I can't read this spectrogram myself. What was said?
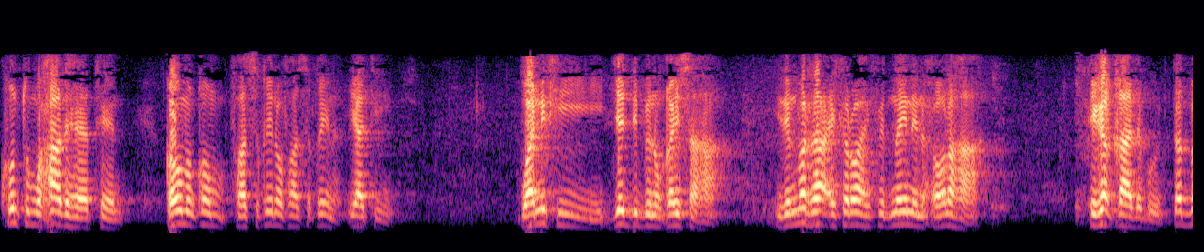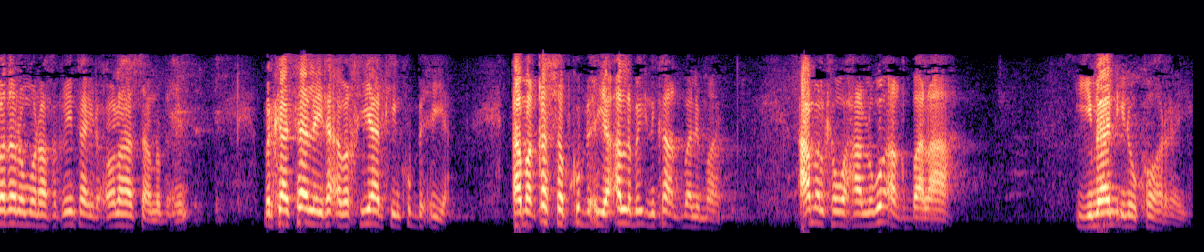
kuntum waxaad heeteen qowman qowm faasiqiin oo faasiqiina. Yaa tihiin waa ninkii jadi binu qays ahaa. Idinma raaci karo hay fidnaynin xoolaha iga qaada buuli dad badan oo munaafiqiinta yidhi xoolahaasaanu bixin markaasaa la yidhaha ama khiyaarkiin ku bixiya ama qasab ku bixiya allaba idinka aqbali maayo. Camalka waxaa lagu aqbalaa iimaan inuu ka horeeyo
